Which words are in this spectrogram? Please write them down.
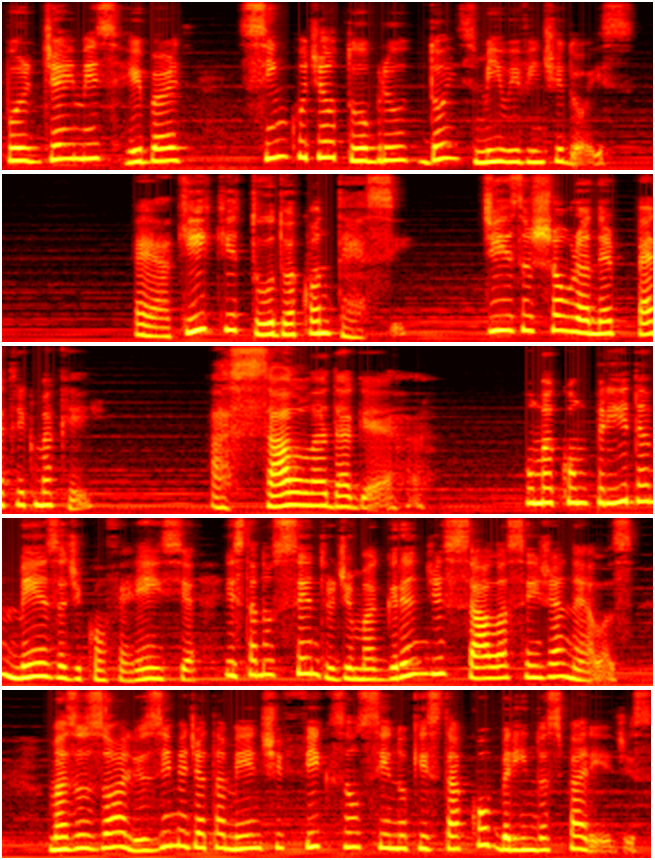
Por James Hibbert, 5 de outubro de 2022. É aqui que tudo acontece, diz o showrunner Patrick McKay. A Sala da Guerra. Uma comprida mesa de conferência está no centro de uma grande sala sem janelas, mas os olhos imediatamente fixam-se no que está cobrindo as paredes.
